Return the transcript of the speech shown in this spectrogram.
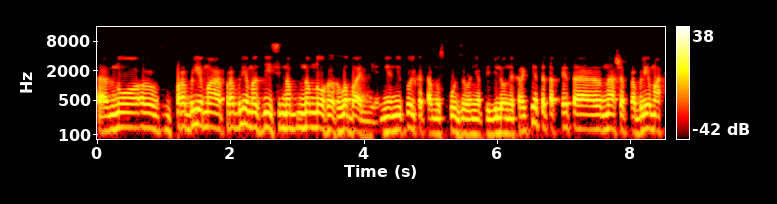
Э, Но э, проблема, проблема здесь нам- намного глобальнее. Не, не только там использование определенных ракет, это, это наша проблема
